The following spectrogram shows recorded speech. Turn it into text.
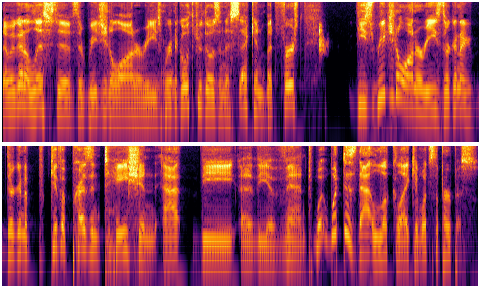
Now we've got a list of the regional honorees. We're going to go through those in a second, but first, these regional honorees they're going to they're going to give a presentation at the uh, the event. What what does that look like, and what's the purpose?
